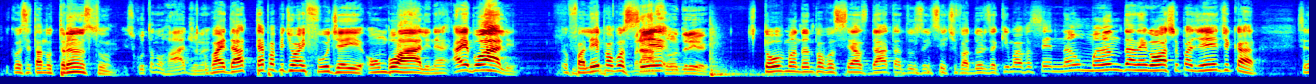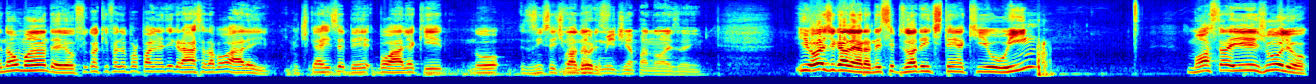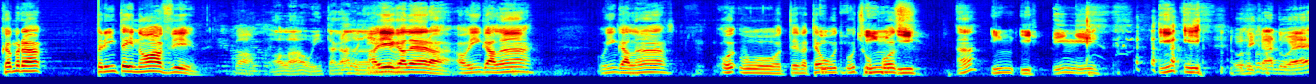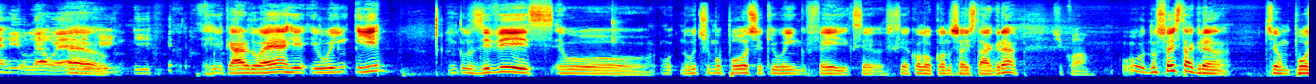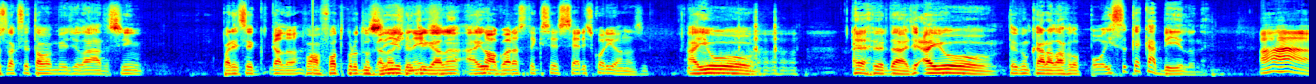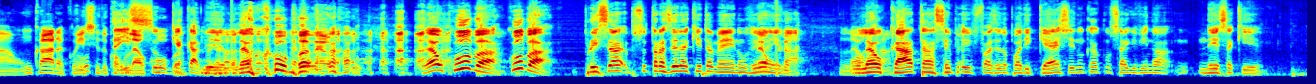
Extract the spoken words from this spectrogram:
E quando você tá no trânsito, Escuta no rádio, né? vai dar até pra pedir um iFood aí, ou um Boali, né? Aí, Boali, eu falei pra você, Abraço, Rodrigo. estou mandando pra você as datas dos incentivadores aqui, mas você não manda negócio pra gente, cara. Você não manda, eu fico aqui fazendo propaganda de graça da Boali aí. A gente quer receber Boali aqui nos Manda incentivadores. comidinha pra nós aí. E hoje, galera, nesse episódio a gente tem aqui o IN. Mostra aí, Júlio, câmera 39. Qual? Olha lá, o In tá galã. Aí, galera, o In Galã. O In Galã. O, o- teve até o último In post. I. Hã? In I. In I. In I. O Ricardo R, o Léo R É, e o- In I. Ricardo R e o In I. Inclusive, o, o- no último post que o In fez, que você colocou no seu Instagram, De qual? O- no seu Instagram, tinha um post lá que você tava meio de lado, assim, parecia Galã. com uma foto Galã produzida chinês? de galã. Aí, Não, o, agora tem que ser séries coreanas. aí o. É verdade. Aí o. Teve um cara lá que falou, pô, isso que é cabelo, né? Ah, um cara conhecido Puta, como Léo isso Cuba. Que é cabelo. Léo Cuba. Léo Cu. Léo Cuba. Cuba. Precisa, preciso trazer ele aqui também. Não veio ainda. K. Léo o Léo K. K tá sempre fazendo podcast e nunca consegue vir na- nesse aqui.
